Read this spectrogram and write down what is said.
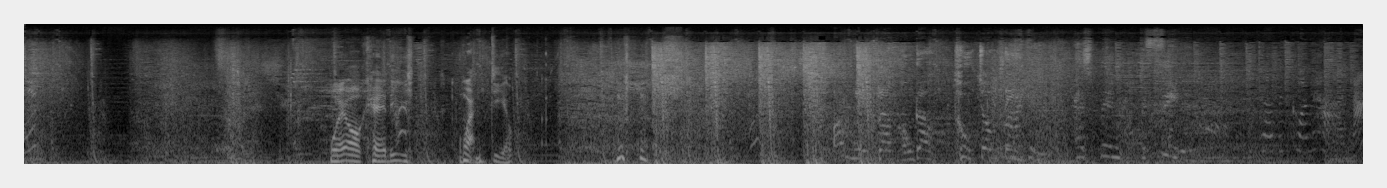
ลิส หวยออกแคดี้ หวานเจี๊ยบ ของเราถูกโจมตี Has been defeated. เธอเป็นคนหานะ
